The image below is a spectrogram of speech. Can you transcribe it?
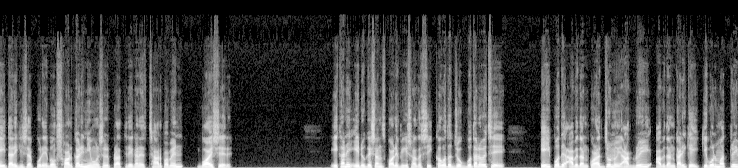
এই তারিখ হিসাব করে এবং সরকারি নিয়ম প্রার্থীরা এখানে ছাড় পাবেন বয়সের। এখানে এডুকেশন কোয়ালিফিকেশন অর্থাৎ শিক্ষাগত যোগ্যতা রয়েছে। এই পদে আবেদন করার জন্যই আগ্রহী আবেদনকারীকেই কেবলমাত্রই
